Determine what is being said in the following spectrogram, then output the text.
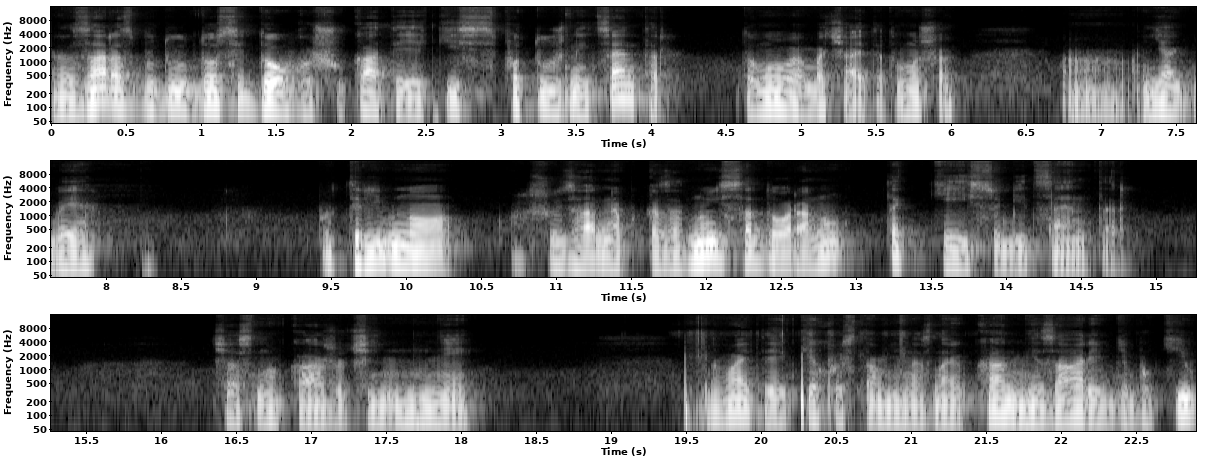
Зараз буду досить довго шукати якийсь потужний центр, тому вибачайте, тому що якби потрібно щось гарне показати. Ну і Садора, ну такий собі центр. Чесно кажучи, ні. Давайте якихось там, я не знаю, кан, нізарів, дібуків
